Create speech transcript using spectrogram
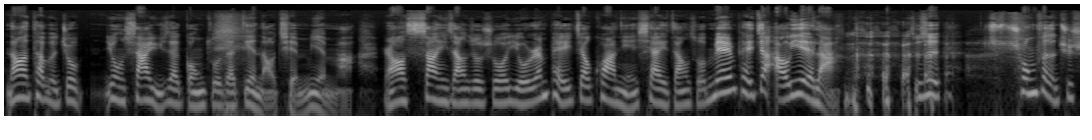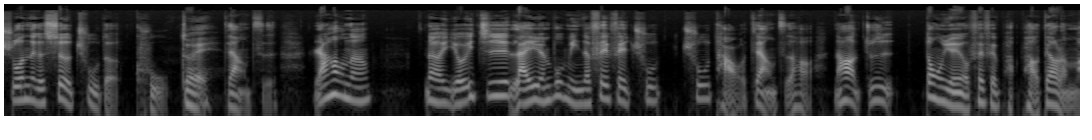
然后他们就用鲨鱼在工作，在电脑前面嘛。然后上一张就说有人陪叫跨年，下一张说没人陪叫熬夜啦，就是充分的去说那个社畜的苦。对，这样子。然后呢，那有一只来源不明的狒狒出出逃，这样子哈。然后就是动物园有狒狒跑跑掉了嘛。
